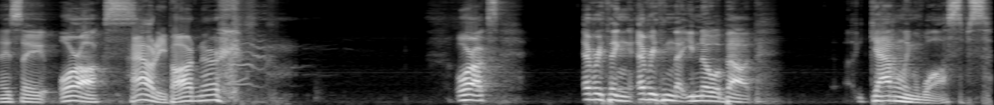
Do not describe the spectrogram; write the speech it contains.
And I say, Orox, Howdy, partner. Orox, everything, everything that you know about Gatling wasps.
